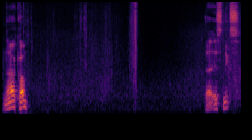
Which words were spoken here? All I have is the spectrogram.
Na, komm. Da ist nichts.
